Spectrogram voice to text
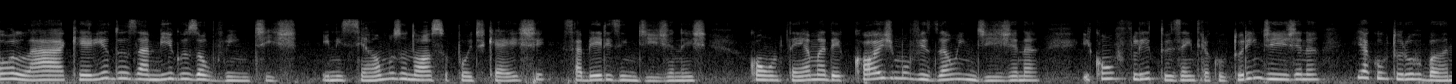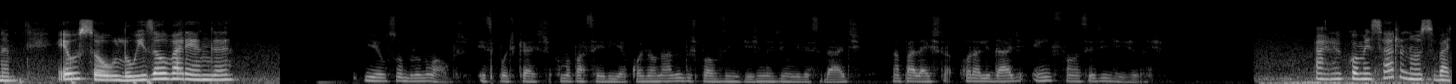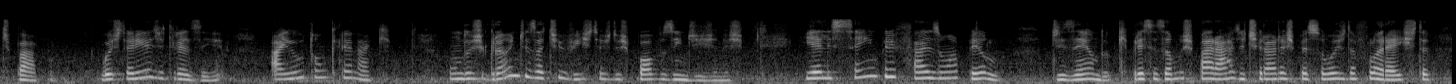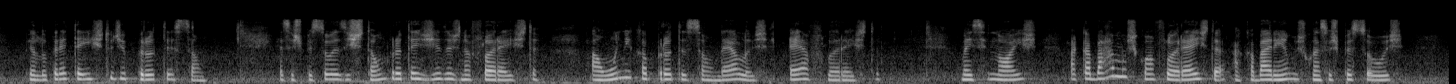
Olá, queridos amigos ouvintes. Iniciamos o nosso podcast Saberes Indígenas com o tema de cosmovisão indígena e conflitos entre a cultura indígena e a cultura urbana. Eu sou Luísa Alvarenga. E eu sou Bruno Alves. Esse podcast é uma parceria com a Jornada dos Povos Indígenas e Universidades na palestra Oralidade em Infâncias Indígenas. Para começar o nosso bate-papo, gostaria de trazer Ailton Krenak, um dos grandes ativistas dos povos indígenas, e ele sempre faz um apelo, dizendo que precisamos parar de tirar as pessoas da floresta pelo pretexto de proteção. Essas pessoas estão protegidas na floresta. A única proteção delas é a floresta. Mas se nós acabarmos com a floresta, acabaremos com essas pessoas.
